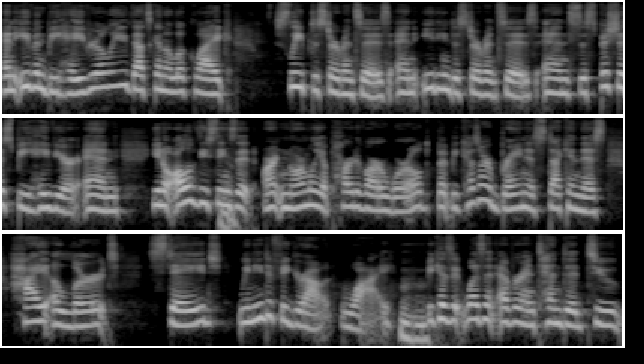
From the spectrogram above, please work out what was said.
and even behaviorally that's going to look like sleep disturbances and eating disturbances and suspicious behavior and you know all of these things yeah. that aren't normally a part of our world but because our brain is stuck in this high alert stage, we need to figure out why mm-hmm. because it wasn't ever intended to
